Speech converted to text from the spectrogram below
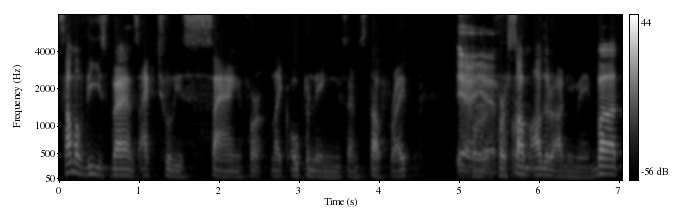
some of these bands actually sang for like openings and stuff, right? Yeah, For, yeah. for from- some other anime, but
